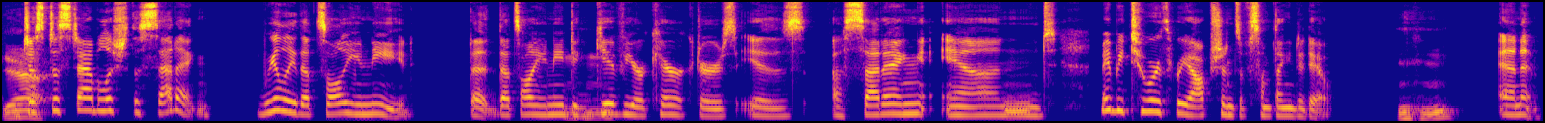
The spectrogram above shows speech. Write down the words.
Yeah. Just establish the setting. Really, that's all you need. That that's all you need Mhm. to give your characters is a setting and maybe two or three options of something to do. hmm And it,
